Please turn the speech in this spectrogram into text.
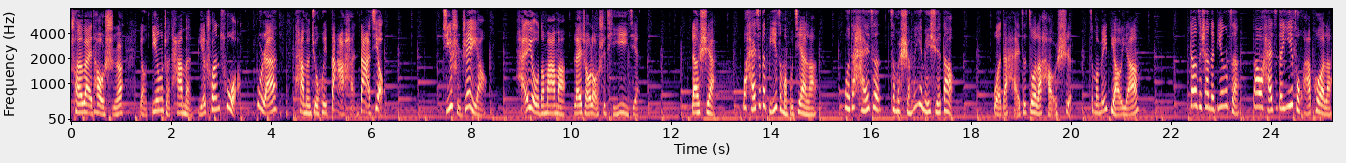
穿外套时要盯着他们别穿错，不然他们就会大喊大叫。即使这样，还有的妈妈来找老师提意见：“老师，我孩子的笔怎么不见了？我的孩子怎么什么也没学到？”我的孩子做了好事，怎么没表扬？凳子上的钉子把我孩子的衣服划破了，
